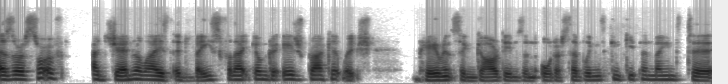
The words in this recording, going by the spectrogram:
Is there a sort of a generalized advice for that younger age bracket, which parents and guardians and older siblings can keep in mind to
